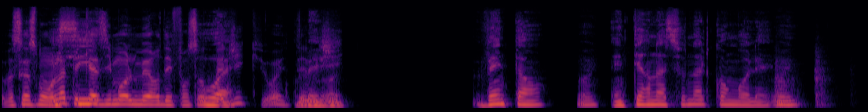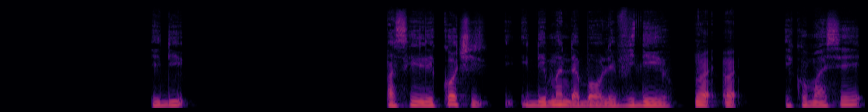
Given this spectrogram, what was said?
Parce qu'à ce moment-là, tu es quasiment le meilleur défenseur de Belgique. Ouais, en Belgique. 20 ans, international congolais. Oui. Il dit, parce que le coach, il, il demande d'abord les vidéos. Ouais, ouais. Il commençait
